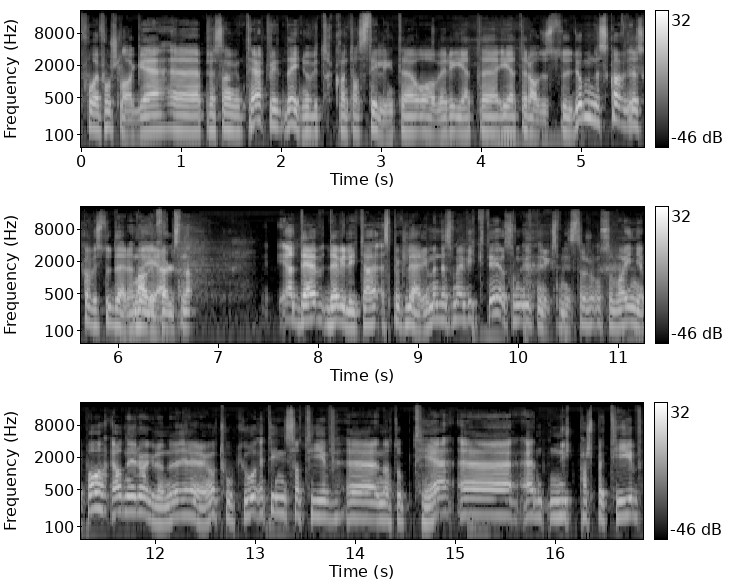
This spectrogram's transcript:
får forslaget eh, presentert. Det er ikke noe vi kan ta stilling til over i et, i et radiostudio, men det skal, det skal vi studere nøye. Ja, det, det, vil ikke jeg spekulere i, men det som er viktig, og som utenriksministeren også var inne på ja, Den rød-grønne regjeringa tok jo et initiativ eh, nettopp til eh, en nytt perspektiv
